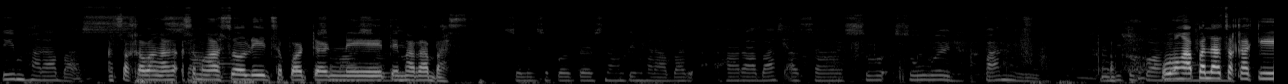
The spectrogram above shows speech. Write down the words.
Team Harabas. At saka mga, sa mga solid supporter sa mga ni solid. Team Harabas. solid supporters ng Team Harabas, Harabas at sa Su- Seward family. Nandito po ang Oo nga pala, saka ki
